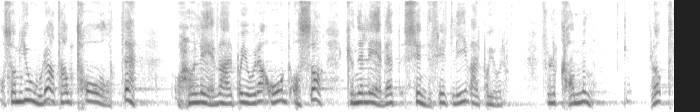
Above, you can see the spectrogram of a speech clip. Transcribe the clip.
og som gjorde at han tålte å leve her på jorda, og også kunne leve et syndefritt liv her på jorda. Fullkommen. Flott.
